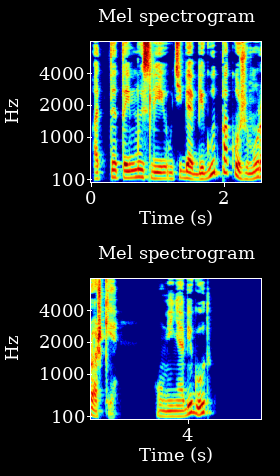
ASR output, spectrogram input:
От этой мысли у тебя бегут по коже мурашки? У меня бегут.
